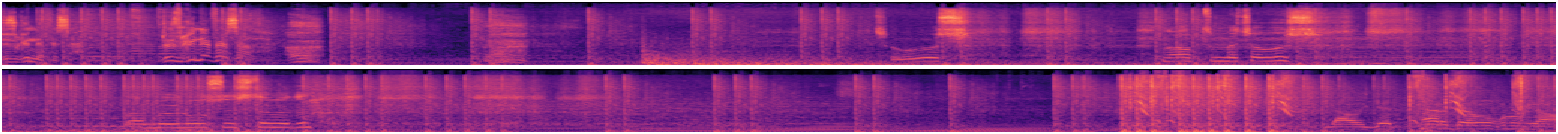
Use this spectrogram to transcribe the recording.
Düzgün nefes al. Düzgün nefes al. Çavuş. Ne yaptın be çavuş? Ben böyle olsun istemedim. Ya yeter be oğlum ya.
